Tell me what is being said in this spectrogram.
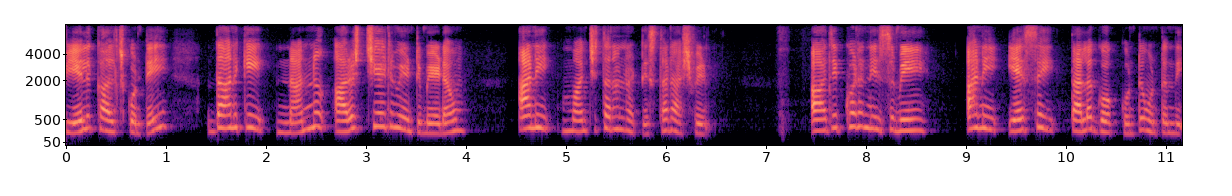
వేలు కాల్చుకుంటే దానికి నన్ను అరెస్ట్ చేయడం ఏంటి మేడం? అని మంచితనం నటిస్తాడు అశ్విన్. అది కూడా నిజమే అని ఎస్ఐ తల గోక్కుంటూ ఉంటుంది.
